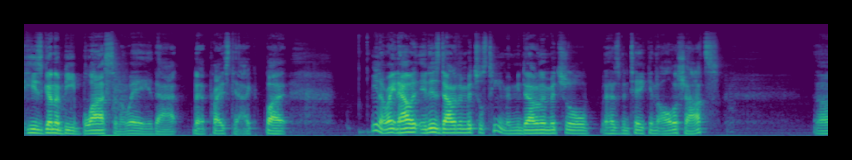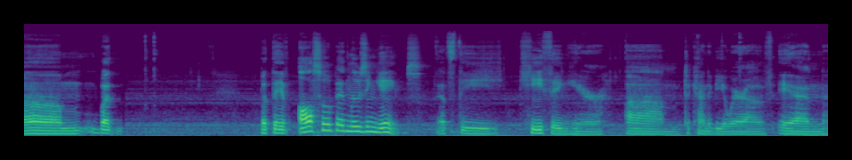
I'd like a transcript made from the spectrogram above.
he's gonna be blasting away that that price tag. But you know, right now it is Donovan Mitchell's team. I mean, Donovan Mitchell has been taking all the shots. Um, but but they've also been losing games. That's the key thing here um, to kind of be aware of. And,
